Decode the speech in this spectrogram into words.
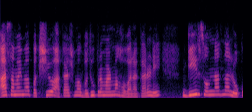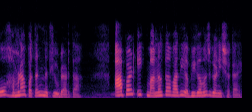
આ સમયમાં પક્ષીઓ આકાશમાં વધુ પ્રમાણમાં હોવાના કારણે ગીર સોમનાથના લોકો હમણાં પતંગ નથી ઉડાડતા. આ પણ એક માનવતાવાદી અભિગમ જ ગણી શકાય,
